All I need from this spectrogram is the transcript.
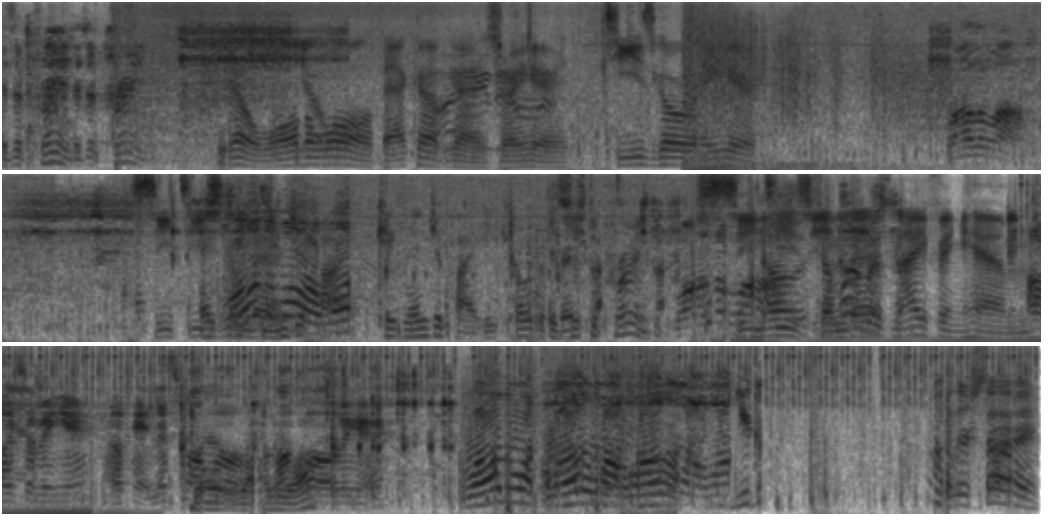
It's a prank. It's a prank. Yo, wall to wall. Back up, guys. Right here. T's go right here. Wall to wall. CT's Hey, come Wall to wall, Ninja wall. Pie. King Ninja Pie. He killed the It's first just a guy. prank. Wall to wall. CT's come oh, Someone was knifing him. Oh, it's over here? Okay, let's wall to wall. wall to Wall wall? wall over here. Wall to wall, wall to wall, wall to wall. You go. Other side.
